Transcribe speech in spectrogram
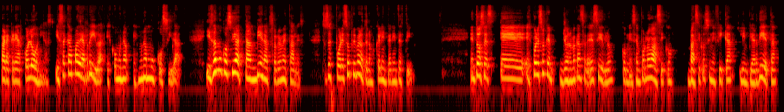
para crear colonias y esa capa de arriba es como una, es una mucosidad. Y esa mucosidad también absorbe metales. Entonces, por eso primero tenemos que limpiar el intestino. Entonces, eh, es por eso que yo no me cansaré de decirlo, comiencen por lo básico. Básico significa limpiar dieta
